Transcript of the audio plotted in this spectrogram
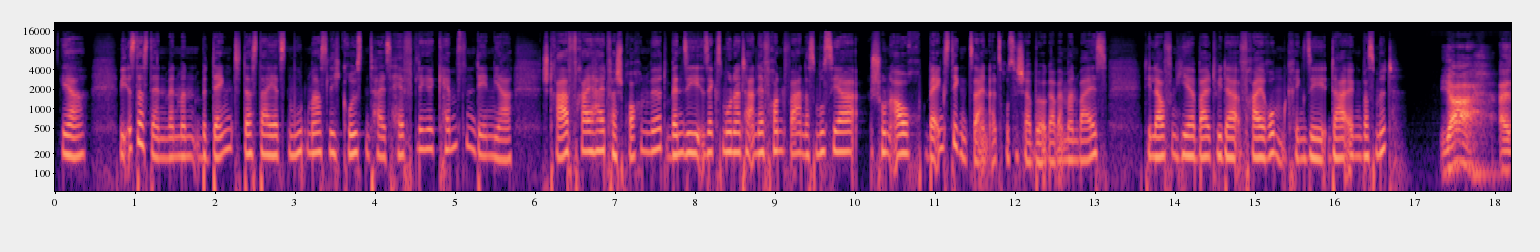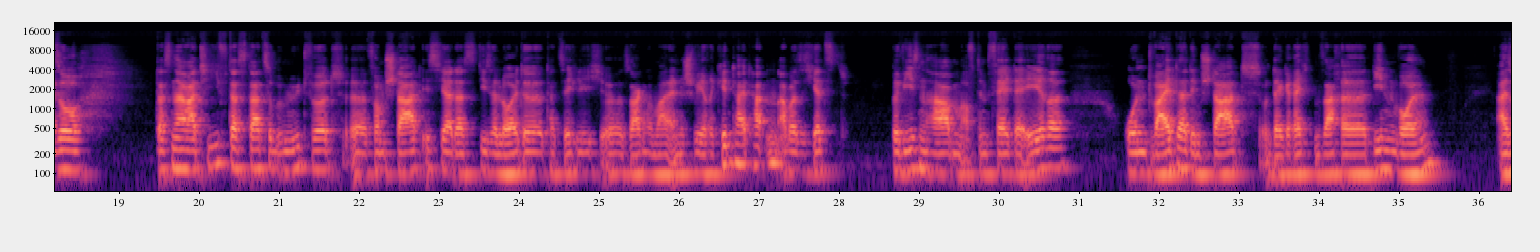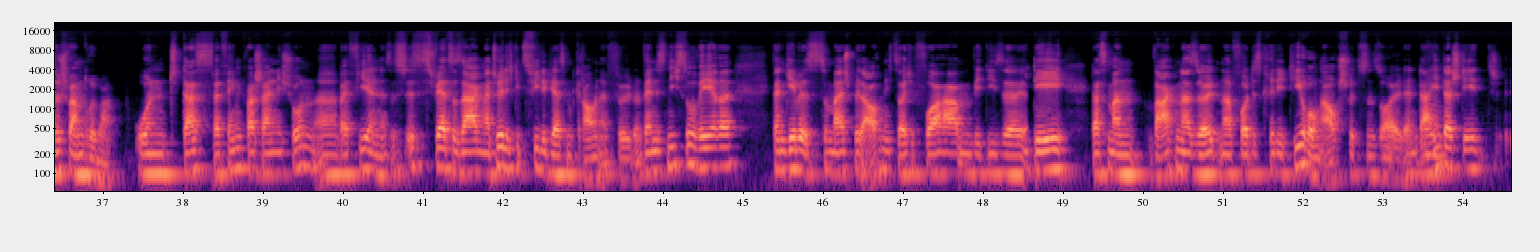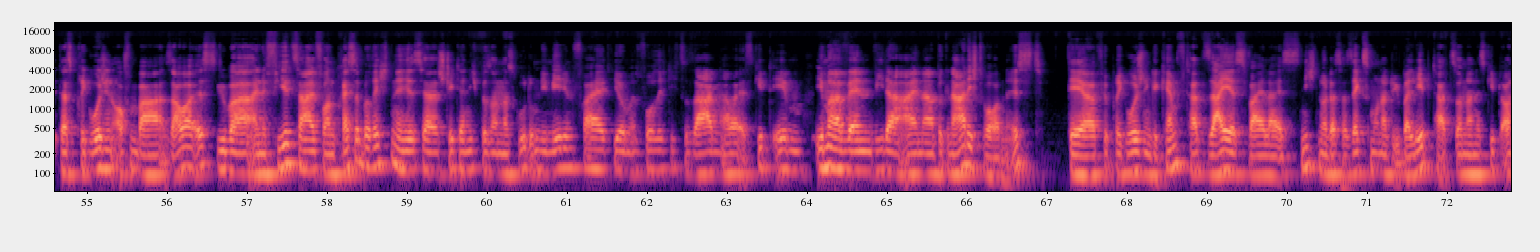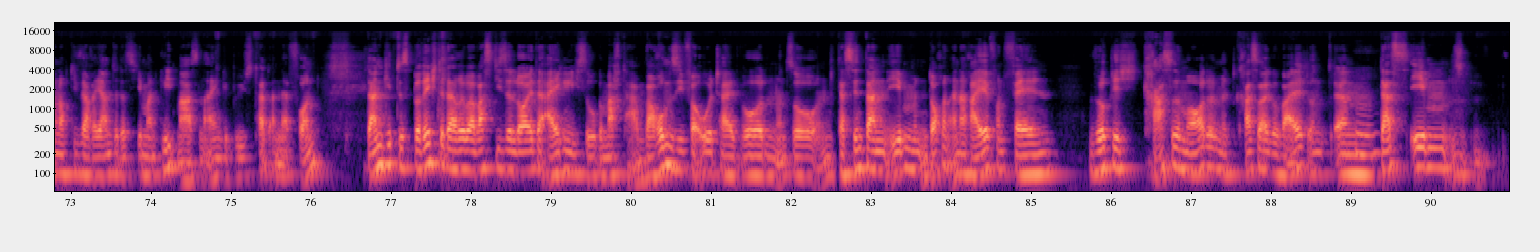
Ja, wie ist das denn, wenn man bedenkt, dass da jetzt mutmaßlich größtenteils Häftlinge kämpfen, denen ja Straffreiheit versprochen wird, wenn sie sechs Monate an der Front waren? Das muss ja schon auch beängstigend sein als russischer Bürger, wenn man weiß, die laufen hier bald wieder frei rum. Kriegen Sie da irgendwas mit? Ja, also das Narrativ, das dazu bemüht wird äh, vom Staat, ist ja, dass diese Leute tatsächlich, äh, sagen wir mal, eine schwere Kindheit hatten, aber sich jetzt bewiesen haben auf dem Feld der Ehre und weiter dem Staat und der gerechten Sache dienen wollen. Also schwamm drüber. Und das verfängt wahrscheinlich schon äh, bei vielen. Es ist, es ist schwer zu sagen. Natürlich gibt es viele, die das mit Grauen erfüllt. Und wenn es nicht so wäre, dann gäbe es zum Beispiel auch nicht solche Vorhaben wie diese Idee, dass man Wagner-Söldner vor Diskreditierung auch schützen soll. Denn dahinter mhm. steht, dass Prigozhin offenbar sauer ist über eine Vielzahl von Presseberichten. Hier ist ja, steht ja nicht besonders gut um die Medienfreiheit, hier um es vorsichtig zu sagen, aber es gibt eben immer, wenn wieder einer begnadigt worden ist, der für Prigozhin gekämpft hat, sei es, weil er es nicht nur, dass er sechs Monate überlebt hat, sondern es gibt auch noch die Variante, dass jemand Gliedmaßen eingebüßt hat an der Front dann gibt es Berichte darüber, was diese Leute eigentlich so gemacht haben, warum sie verurteilt wurden und so. Und das sind dann eben doch in einer Reihe von Fällen wirklich krasse Morde mit krasser Gewalt. Und ähm, mhm. das eben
